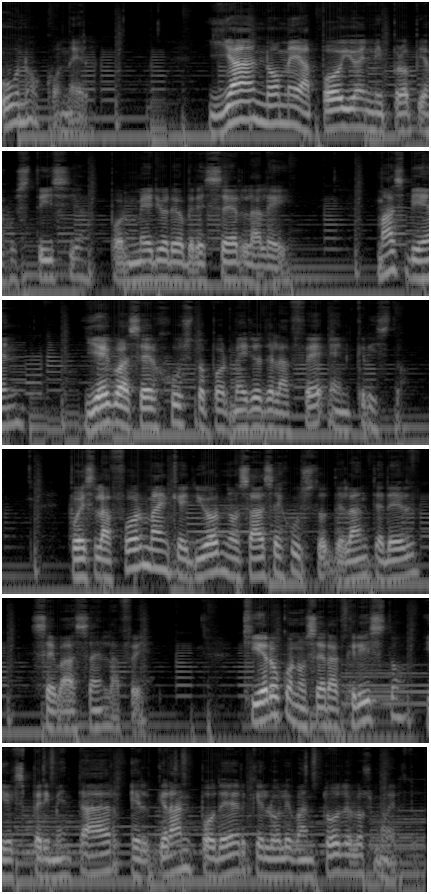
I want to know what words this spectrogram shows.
uno con Él. Ya no me apoyo en mi propia justicia por medio de obedecer la ley. Más bien, llego a ser justo por medio de la fe en Cristo. Pues la forma en que Dios nos hace justos delante de Él se basa en la fe. Quiero conocer a Cristo y experimentar el gran poder que lo levantó de los muertos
